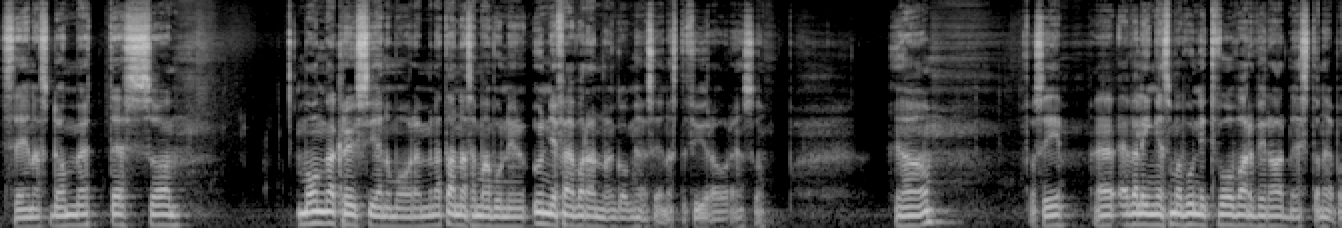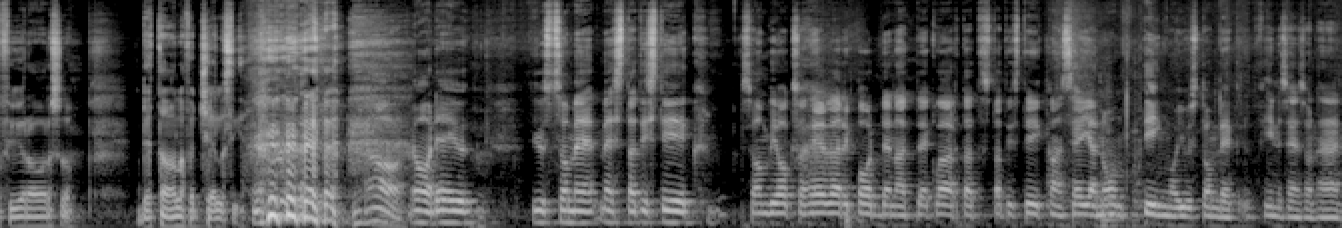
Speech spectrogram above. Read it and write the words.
Senast de möttes så många kryss genom åren men att annars har man vunnit ungefär varannan gång här senaste fyra åren så ja, får se. Det är väl ingen som har vunnit två varv i rad nästan här på fyra år så det talar för Chelsea. ja, ja, det är ju just som med, med statistik som vi också häver i podden att det är klart att statistik kan säga någonting och just om det finns en sån här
